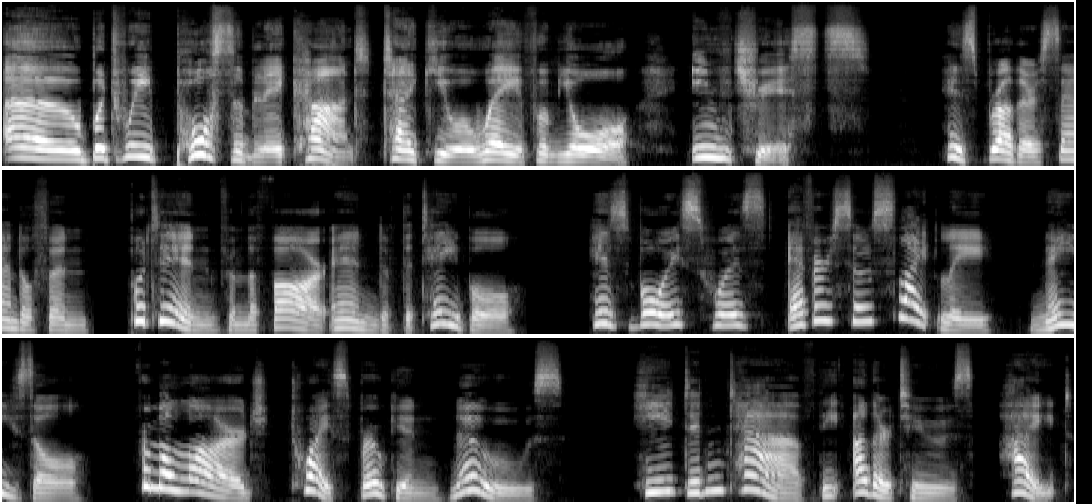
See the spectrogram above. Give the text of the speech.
Oh, but we possibly can't take you away from your interests, his brother Sandalphon put in from the far end of the table. His voice was ever so slightly nasal from a large, twice broken nose. He didn't have the other two's height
